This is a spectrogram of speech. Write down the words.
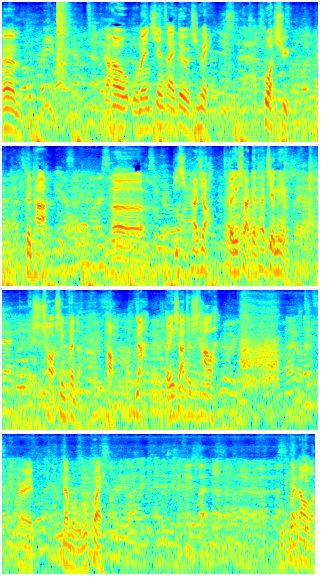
嗯，然后我们现在都有机会过去跟他，呃，一起拍照，等一下跟他见面，也是超兴奋的。好，那等一下就是他了。Alright，那么我们快。快到了。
